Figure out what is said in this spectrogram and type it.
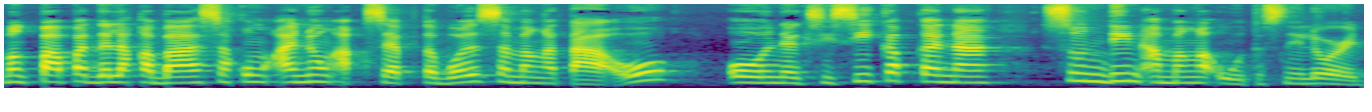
Magpapadala ka ba sa kung anong acceptable sa mga tao o nagsisikap ka na sundin ang mga utos ni Lord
